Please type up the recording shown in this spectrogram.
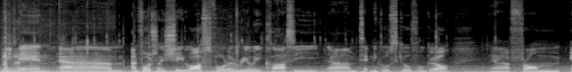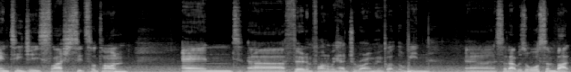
Lindan, um, unfortunately, she lost. for a really classy, um, technical, skillful girl uh, from NTG slash Sitzelton. And uh, third and final, we had Jerome who got the win. Uh, so that was awesome. But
